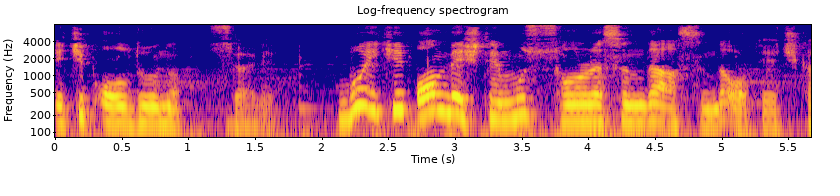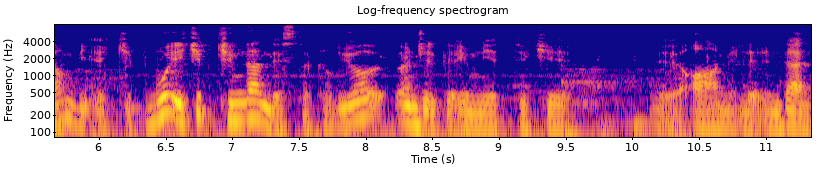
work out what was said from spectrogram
ekip olduğunu söyledi. Bu ekip 15 Temmuz sonrasında aslında ortaya çıkan bir ekip. Bu ekip kimden destek alıyor? Öncelikle emniyetteki e, amirlerinden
